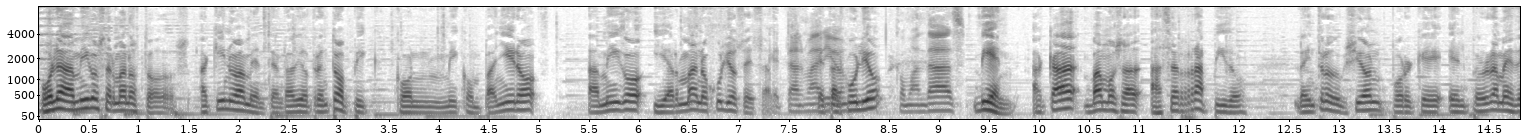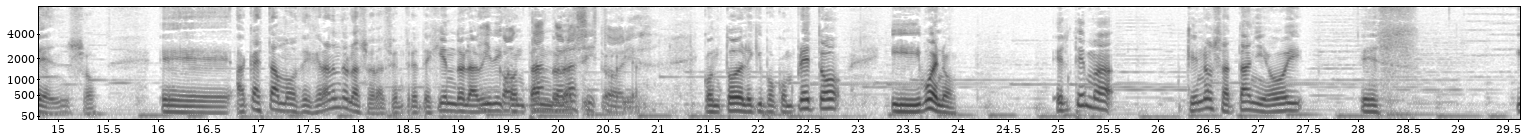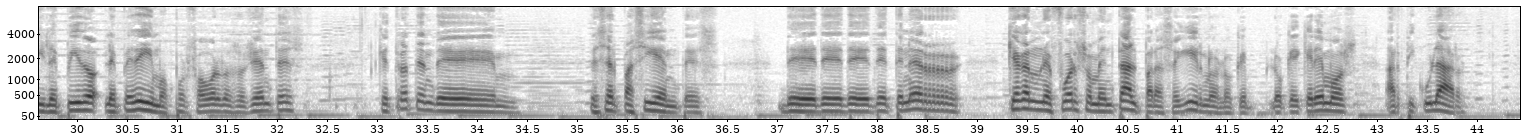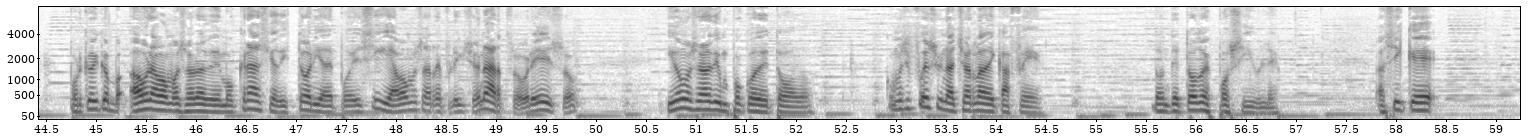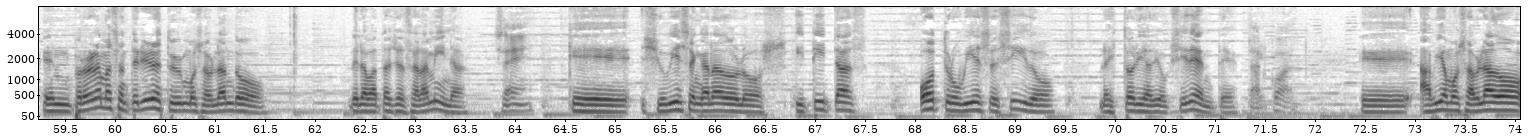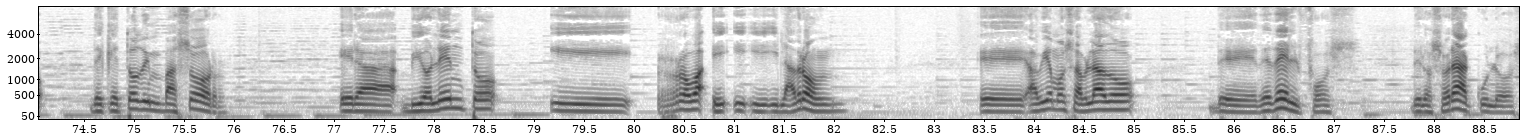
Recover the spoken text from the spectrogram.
Hola amigos, hermanos todos. Aquí nuevamente en Radio Tren Topic con mi compañero, amigo y hermano Julio César. ¿Qué tal, Mario? ¿Qué tal, Julio? ¿Cómo andás? Bien, acá vamos a hacer rápido la introducción porque el programa es denso. Eh, acá estamos desgranando las horas, entretejiendo la vida y, contando, las, historias. Con todo el equipo completo. Y bueno, el tema que nos atañe hoy es, y le pido, le pedimos por favor a los oyentes, que traten de, de ser pacientes, de, de, de, tener, que hagan un esfuerzo mental para seguirnos lo que, lo que queremos articular. Porque hoy, ahora vamos a hablar de democracia, de historia, de poesía, vamos a reflexionar sobre eso y vamos a hablar de un poco de todo, como si fuese una charla de café, donde todo es posible. Así que en programas anteriores estuvimos hablando de la batalla de Salamina. Sí. Que si hubiesen ganado los hititas, otro hubiese sido la historia de Occidente. Tal cual. Eh, habíamos hablado de que todo invasor era violento y, roba, y, ladrón. Eh, habíamos hablado de, de Delfos, de los oráculos,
